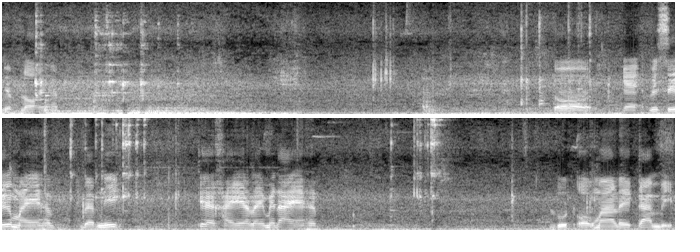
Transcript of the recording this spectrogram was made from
เรียบร้อยครับ ก็แกะไปซื้อใหม่ครับ แบบนี้ แก้ไขอะไรไม่ได้นะครับ หลุดออกมาเลยก้ามบรก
